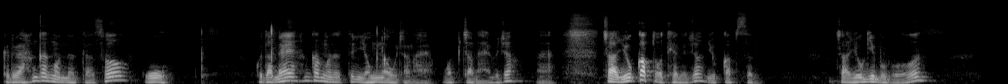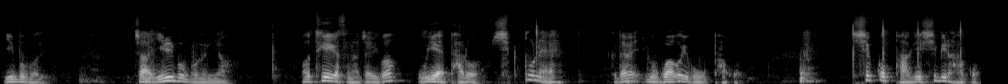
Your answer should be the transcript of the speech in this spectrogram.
그 다음에 한칸 건너뛰어서 5, 그 다음에 한칸 건너뛰니 0 나오잖아요. 없잖아요. 그죠? 아. 자, 요 값도 어떻게 되죠? 요 값은. 자, 여기 부분, 이 부분. 자, 1부분은요. 어떻게 계산하죠, 이거? 위에 바로 10분의, 그 다음에 요거하고 이거 곱하고, 10 곱하기 11 하고,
